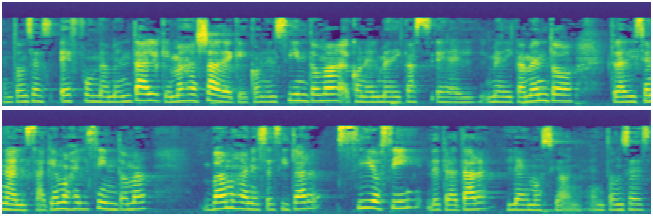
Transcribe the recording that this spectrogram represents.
Entonces es fundamental que más allá de que con el síntoma, con el, el medicamento tradicional saquemos el síntoma, vamos a necesitar sí o sí de tratar la emoción. Entonces,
